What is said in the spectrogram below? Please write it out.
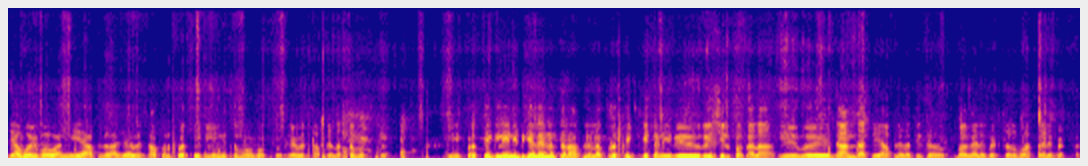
या वैभवाने आपल्याला ज्यावेळेस आपण प्रत्येक लेणीसमोर बघतो त्यावेळेस आपल्याला समजतं आणि प्रत्येक लेणीत गेल्यानंतर आपल्याला प्रत्येक ठिकाणी वेगवेगळी शिल्पकला वेगवेगळे दानदाते आपल्याला तिथं बघायला भेटतात वाचायला भेटतात.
